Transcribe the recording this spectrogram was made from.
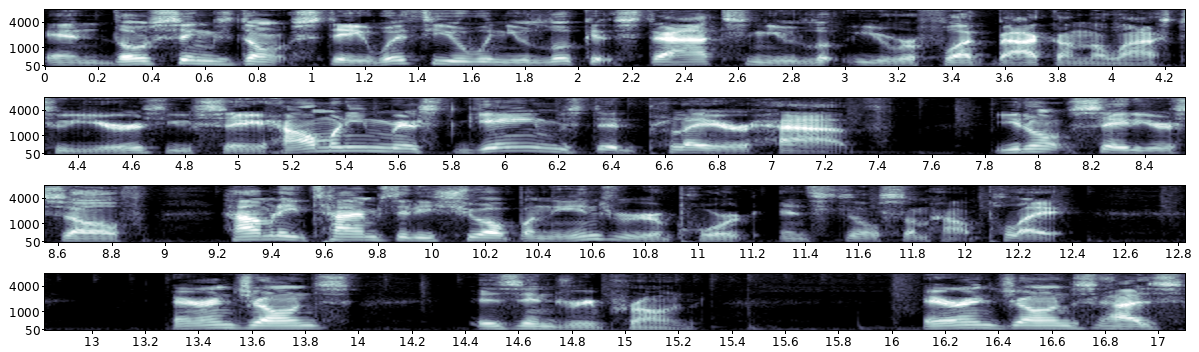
And those things don't stay with you when you look at stats and you look you reflect back on the last 2 years, you say how many missed games did player have? You don't say to yourself, how many times did he show up on the injury report and still somehow play? Aaron Jones is injury prone. Aaron Jones has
